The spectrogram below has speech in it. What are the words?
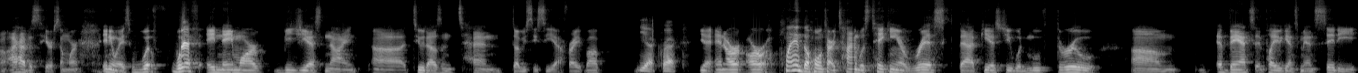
I have this here somewhere. Anyways, with, with a Neymar BGS nine, uh, 2010 WCCF, right, Bob? yeah, correct. Yeah, and our our plan the whole entire time was taking a risk that PSG would move through, um, advance and play against Man City,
